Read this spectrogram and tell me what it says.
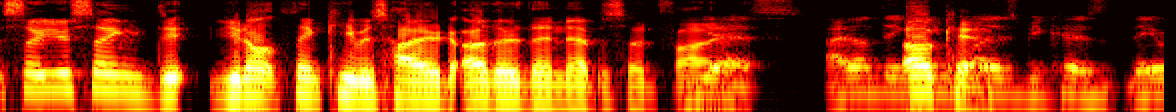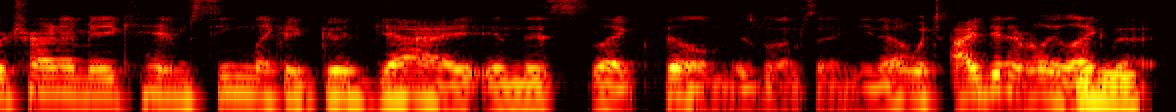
So you're saying di- you don't think he was hired other than episode five? Yes, I don't think Okay. he was because they were trying to make him seem like a good guy in this like film. Is what I'm saying. You know, which I didn't really like Mhm. that.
